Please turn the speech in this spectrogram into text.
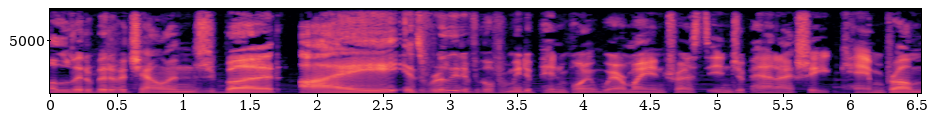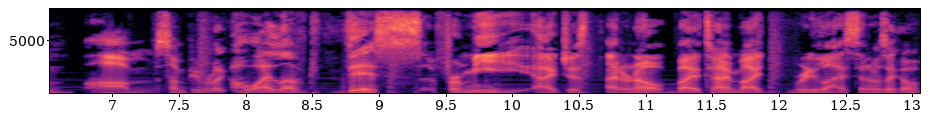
a little bit of a challenge, but I it's really difficult for me to pinpoint where my interest in Japan actually came from. Um some people are like, "Oh, I loved this." For me, I just I don't know. By the time I realized that I was like, "Oh,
